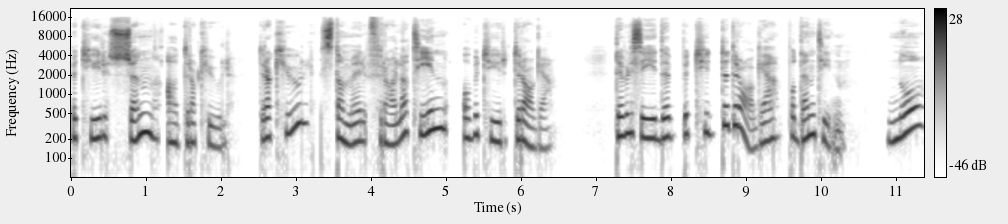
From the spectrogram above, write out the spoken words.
betyr sønn av Dracul. Dracul stammer fra latin og betyr drage. Det vil si, det betydde drage på den tiden. Nå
